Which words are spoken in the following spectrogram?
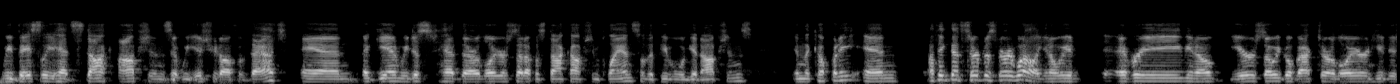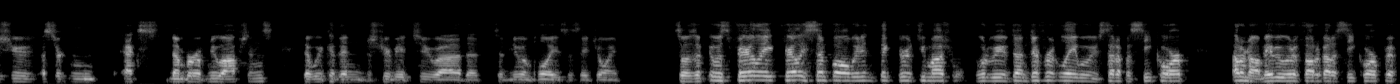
we basically had stock options that we issued off of that. And again, we just had our lawyer set up a stock option plan so that people would get options in the company. And I think that served us very well. You know, we had every you know year or so we go back to our lawyer and he'd issue a certain X number of new options that we could then distribute to uh, the to new employees as they joined. So it was, it was, fairly fairly simple. We didn't think through it too much. Would we have done differently? Would we have set up a C corp? I don't know. Maybe we would have thought about a C corp if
